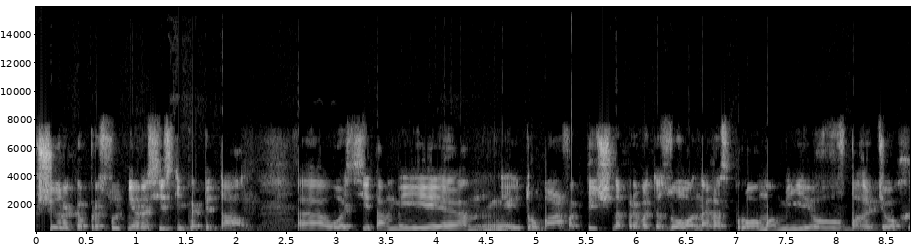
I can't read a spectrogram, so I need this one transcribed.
широко присутній російський капітал. Е, ось і там і, ем, і труба фактично приватизована Газпромом, і в багатьох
